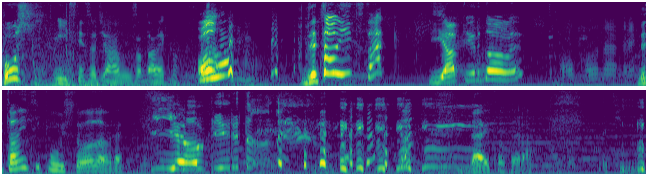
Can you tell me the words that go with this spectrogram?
Push! Nic nie zadziałało, za daleko. O! Detonic, tak? Ja pierdolę. Detonic i push, to dobre. Ja pierdolę. Daj, co teraz? Lecimy.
